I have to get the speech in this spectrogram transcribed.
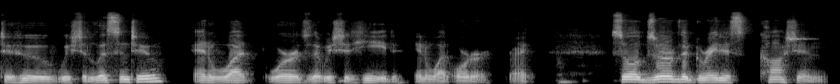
to who we should listen to and what words that we should heed in what order, right? So observe the greatest caution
